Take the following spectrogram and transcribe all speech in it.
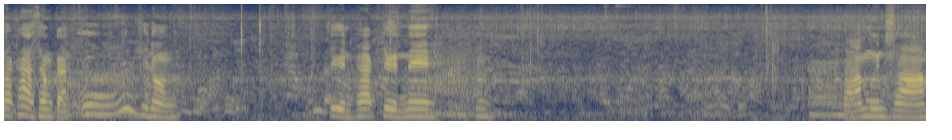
ราคาทำกันอู้พี่น้อง จืดคักจืดแน่สามหมื่นสาม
